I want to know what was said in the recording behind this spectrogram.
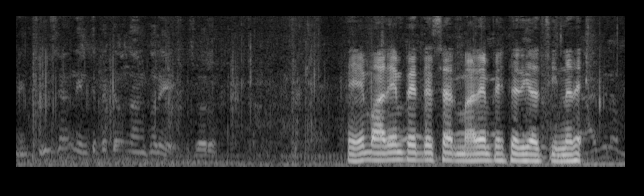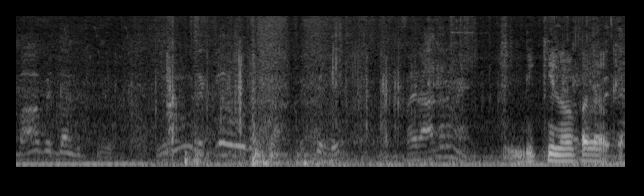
నేను చూసాను ఇంత పెద్ద ఉంది అనుకోలే షోరూమ్. ఏ మాదేం పెద్ద సార్ మాదేం పెద్దది కాదు చిన్నదే. డిక్కీ లోపల ఓకే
